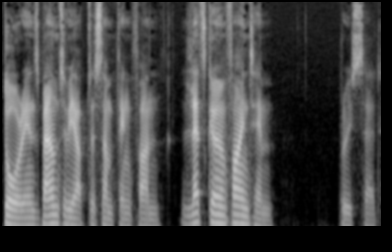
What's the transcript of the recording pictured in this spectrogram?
Dorian's bound to be up to something fun. Let's go and find him, Bruce said.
